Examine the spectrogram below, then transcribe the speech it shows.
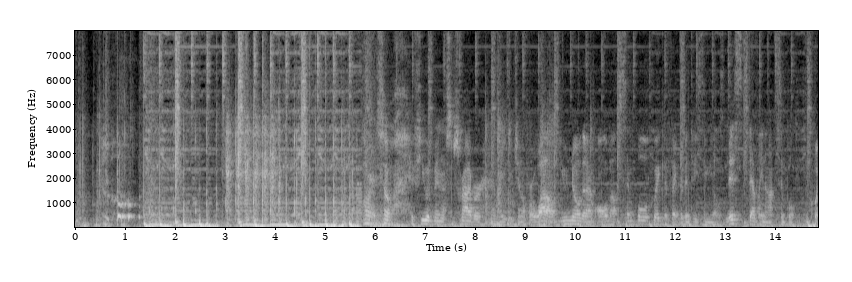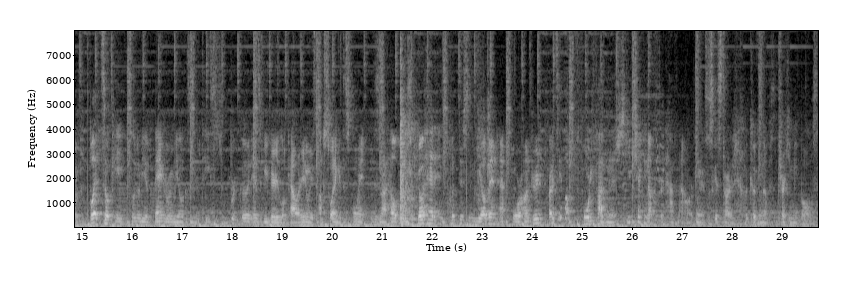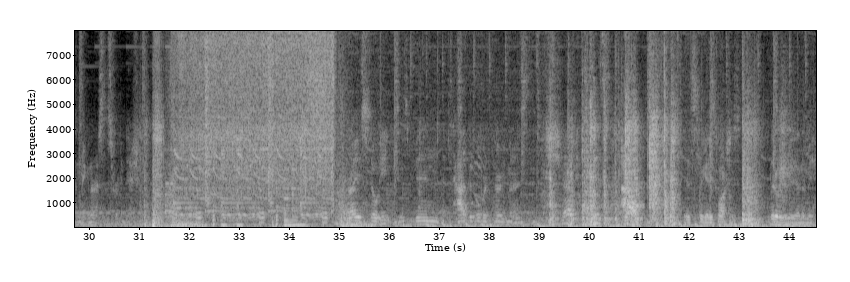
Alright, so if you have been a subscriber in my YouTube channel for a while, you know that I'm all about simple, quick, effective, and tasty meals. This is definitely not simple and quick, but it's okay. It's still gonna be a banger of a meal because it's gonna taste super good and it's gonna be very low calorie. Anyways, I'm sweating at this point. This is not helping. Go ahead and put this in the oven at 400 for I'd say about 45 minutes. Just keep checking up for half an hour. Anyways, let's get started with cooking up the turkey meatballs and making the rest of this freaking dish. Alright, so it has been a tad bit over 30 minutes. Check this out. This spaghetti squash is literally the end of me.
